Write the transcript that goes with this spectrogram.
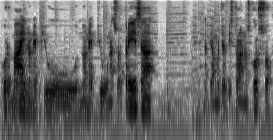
ormai non è più, non è più una sorpresa, eh, l'abbiamo già visto l'anno scorso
